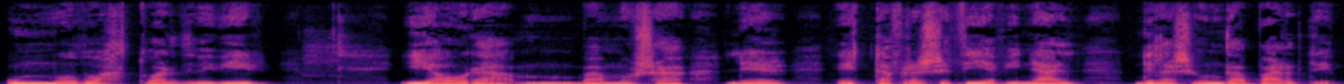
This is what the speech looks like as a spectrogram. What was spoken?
un modo actuar de vivir. Y ahora vamos a leer esta frasecilla final de la segunda parte.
